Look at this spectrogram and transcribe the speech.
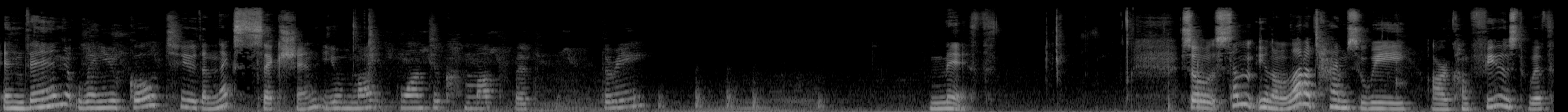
And then when you go to the next section, you might want to come up with three myths so some, you know, a lot of times we are confused with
